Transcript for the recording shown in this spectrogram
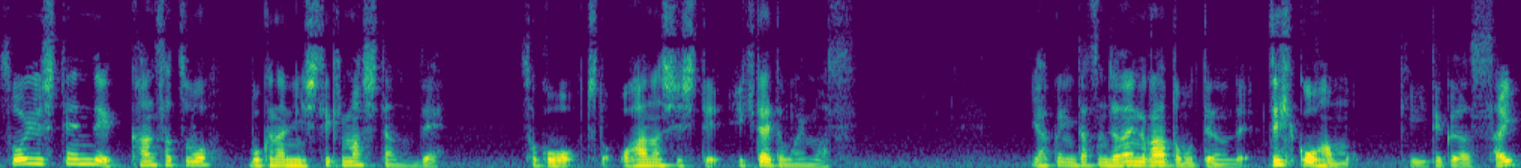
そういう視点で観察を僕なりにしてきましたので、そこをちょっとお話ししていきたいと思います。役に立つんじゃないのかなと思ってるので是非後半も聞いてください。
